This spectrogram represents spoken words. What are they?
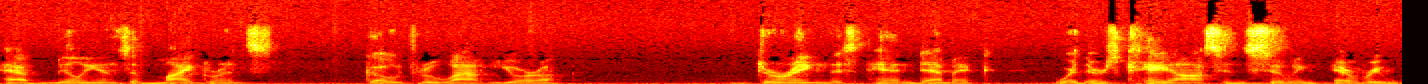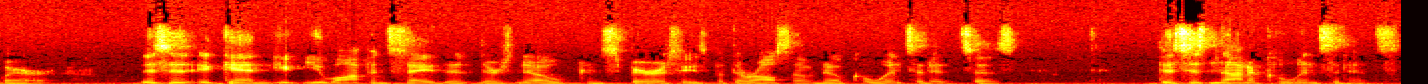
have millions of migrants go throughout Europe during this pandemic where there's chaos ensuing everywhere. This is, again, you, you often say that there's no conspiracies, but there are also no coincidences. This is not a coincidence.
